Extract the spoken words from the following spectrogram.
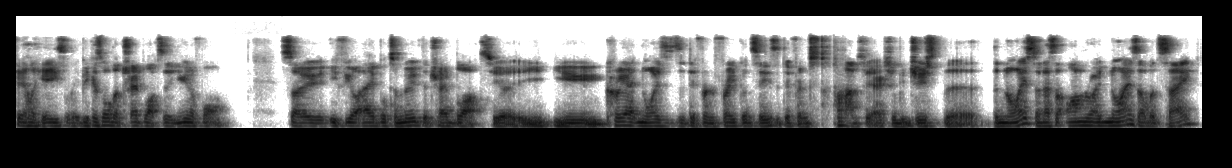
fairly easily because all the tread blocks are uniform. So if you're able to move the tread blocks, you, you create noises at different frequencies at different times. So you actually reduce the, the noise. So that's an on-road noise, I would say.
